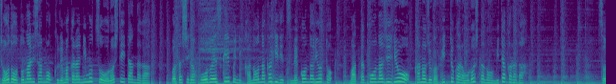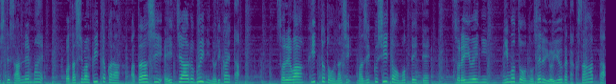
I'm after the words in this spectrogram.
ちょうどお隣さんも車から荷物を下ろしていたんだが私がフォードエスケープに可能な限り詰め込んだ量と全く同じ量を彼女がフィットから下ろしたのを見たからだ。そして3年前私はフィットから新しい HRV に乗り換えた。それはフィットと同じマジックシートを持っていてそれゆえに荷物を載せる余裕がたくさんあった。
